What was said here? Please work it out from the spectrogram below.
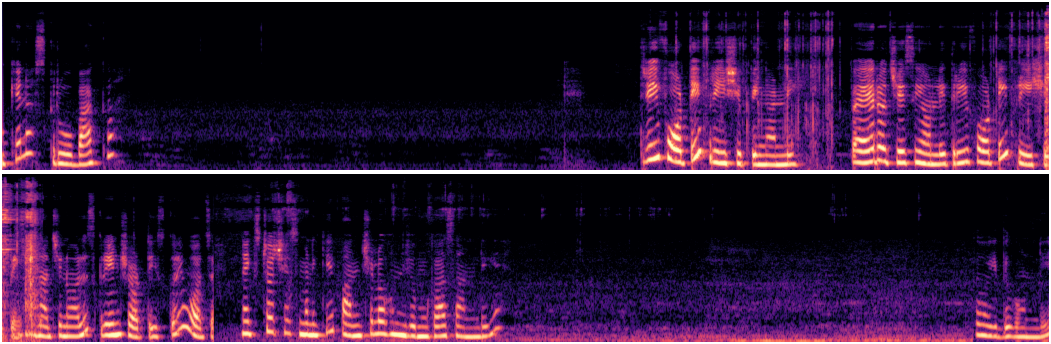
ఓకేనా? Screw back. Three forty free shipping అండి. పేర్ వచ్చేసి only three forty free shipping. నచ్చిన వాళ్ళు స్క్రీన్ షాట్ తీసుకొని వాట్సాప్ నెక్స్ట్ వచ్చేసి మనకి పంచలోహం జుమ్కాస్ అండి. సో ఇదిగోండి.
